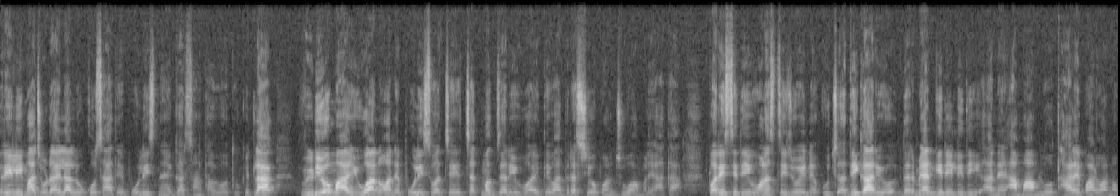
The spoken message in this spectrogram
રેલીમાં જોડાયેલા લોકો સાથે પોલીસને ઘર્ષણ થયું હતું. કેટલાક વિડીયોમાં યુવાનો અને પોલીસ વચ્ચે ચકમક જરી હોય તેવા દ્રશ્યો પણ જોવા મળ્યા હતા. પરિસ્થિતિ વણસતી જોઈને ઉચ્ચ અધિકારીઓ દરમિયાનગીરી લીધી અને આ મામલો થાળે પાડવાનો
